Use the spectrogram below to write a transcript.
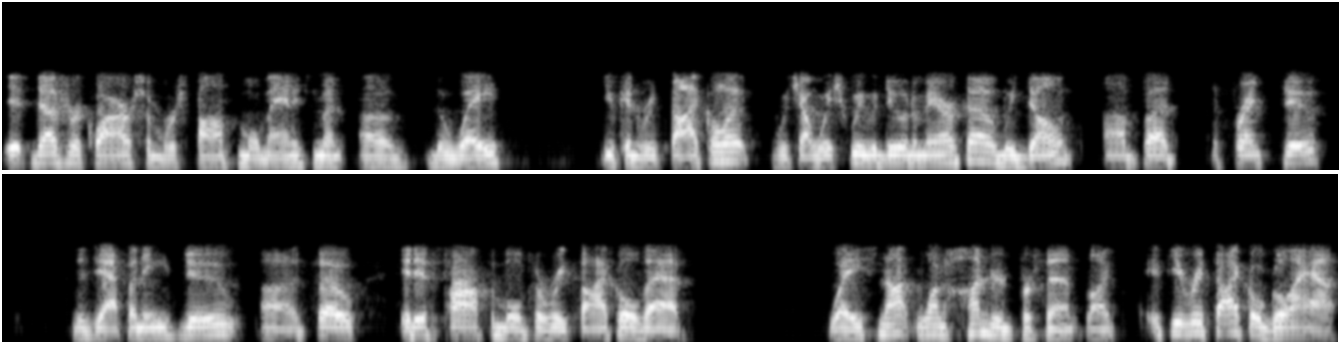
it does require some responsible management of the waste. You can recycle it, which I wish we would do in America. We don't, uh, but the French do, the Japanese do. Uh, so it is possible to recycle that waste, not 100%. Like if you recycle glass,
